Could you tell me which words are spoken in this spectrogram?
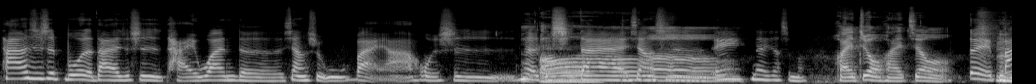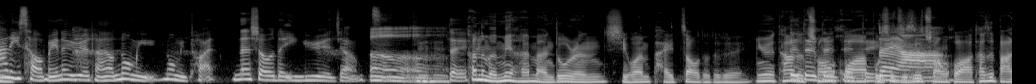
他就是播的大概就是台湾的，像是伍佰啊，或者是那个时代，像是哎、欸，那个叫什么？怀旧怀旧，对，巴黎草莓那个乐团，还有糯米糯米团那时候的音乐这样子，嗯嗯对。它的门面还蛮多人喜欢拍照的，对不对？因为它的窗花不是只是窗花，它是把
